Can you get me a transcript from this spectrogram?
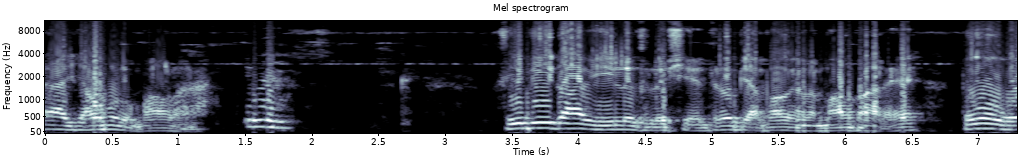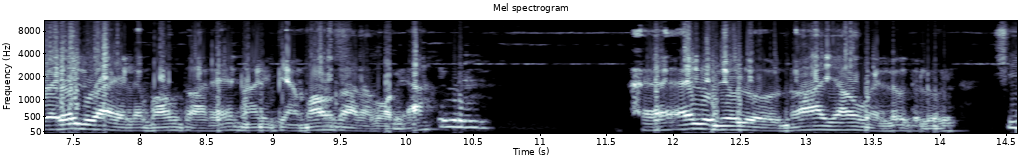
အဲရောင်းမလို့မောင်းလာတာဒီမှာဈေးပြီးသွားပြီလို့ဆိုလို့ရှိရင်သူတို့ပြန်မောင်းရင်လည်းမောင်းသွားတယ် သူတို့ဝယ်တဲ့လူရရင်လည်းမောင်းသွားတယ်နွားတွေပြန်မောင်းသွားတာပေါ့ဗျာဒီမှာအဲအဲ့လိုမျိုးလို့နွားရောင်းဝယ်လို့တလို့ရှိ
